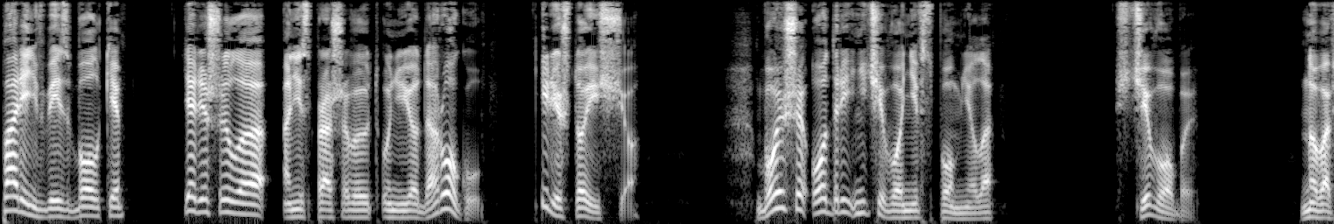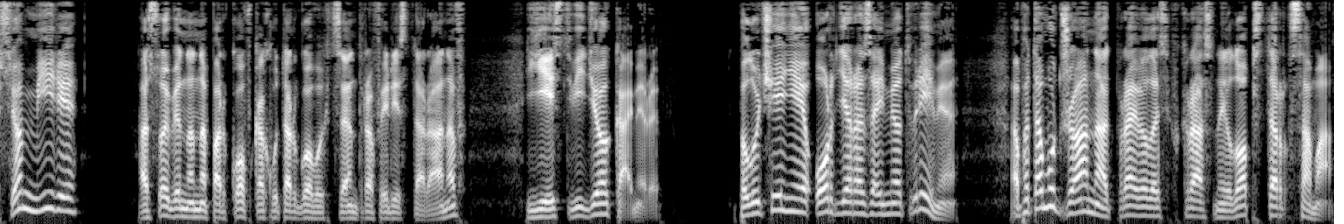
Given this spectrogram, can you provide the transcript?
парень в бейсболке. Я решила, они спрашивают у нее дорогу или что еще. Больше Одри ничего не вспомнила. С чего бы? Но во всем мире, особенно на парковках у торговых центров и ресторанов, есть видеокамеры. Получение ордера займет время, а потому Джоанна отправилась в Красный Лобстер сама.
